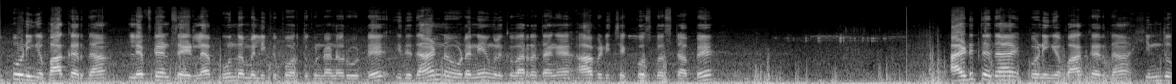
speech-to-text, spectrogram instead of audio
இப்போ நீங்கள் பார்க்கறது தான் லெஃப்ட் ஹேண்ட் சைடில் பூந்தமல்லிக்கு போகிறதுக்கு உண்டான ரூட்டு இது தாண்டின உடனே உங்களுக்கு வர்றதாங்க Avadi check post bus stop அடுத்ததாக இப்போ நீங்கள் பார்க்கறது தான் ஹிந்து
